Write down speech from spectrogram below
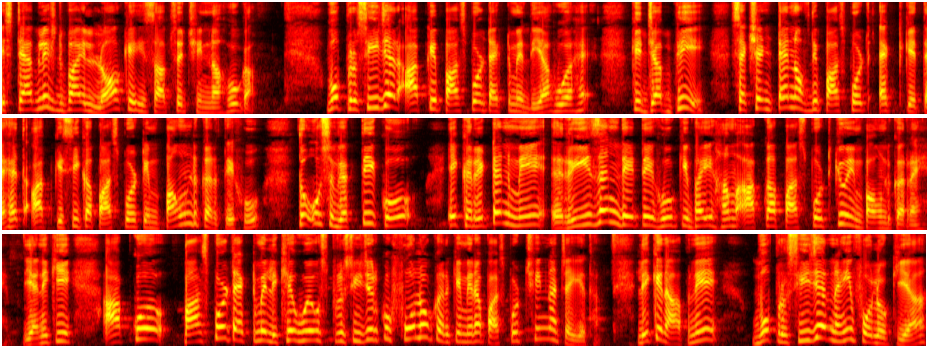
इस्टेब्लिश्ड बाय लॉ के हिसाब से छीनना होगा। वो प्रोसीजर आपके पासपोर्ट एक्ट में दिया हुआ है कि जब भी section 10 of the passport act के तहत आप किसी का पासपोर्ट इम्पाउंड करते हो तो उस व्यक्ति को एक रिटर्न में रीजन देते हो कि भाई हम आपका पासपोर्ट क्यों इम्पाउंड कर रहे हैं? यानी कि आपको पासपोर्ट एक्ट में लिखे हुए उस प्रोसीजर को फॉलो करके मेरा पासपोर्ट छीनना चाहिए था। लेकिन आपने वो प्रोसीजर नहीं फॉलो किया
